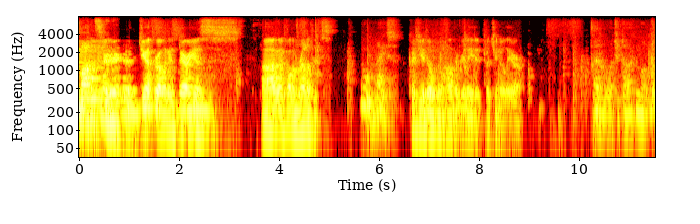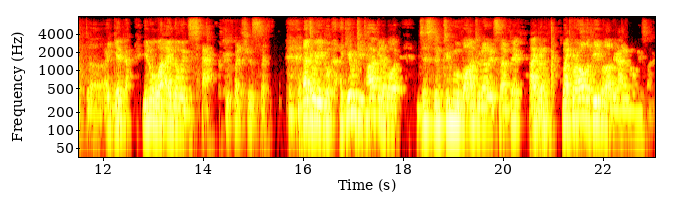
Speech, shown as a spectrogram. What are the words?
sponsor. Jethro and his various, uh, I'm going to call them relatives. Ooh, nice. Because you don't know how they're related, but you know they are. I don't know what you're talking about, but uh, I get. You know what? I know exactly what you're saying. That's where you go. I get what you're talking about. Just to, to move on to another subject. I can, But I for can, all the people out there, I don't know what he's talking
